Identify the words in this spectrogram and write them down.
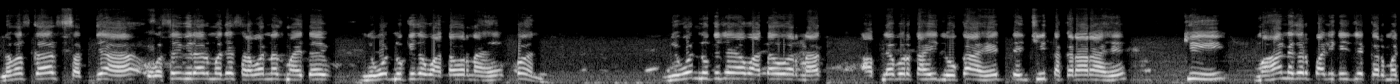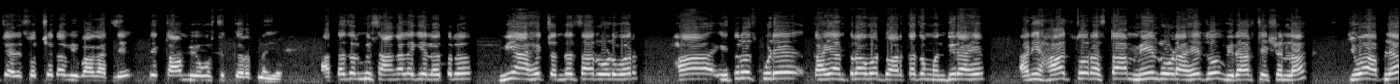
नमस्कार सध्या वसई विरारमध्ये सर्वांनाच माहीत आहे निवडणुकीचं वातावरण आहे पण निवडणुकीच्या या वातावरणात आपल्यावर काही लोक आहेत त्यांची तक्रार आहे की महानगरपालिकेचे जे कर्मचारी स्वच्छता विभागातले ते काम व्यवस्थित करत नाहीये आता जर मी सांगायला गेलं तर मी आहे चंदनसार रोडवर. हा इथूनच पुढे काही अंतरावर द्वारकाचं मंदिर आहे आणि हाच तो रस्ता मेन रोड आहे जो विरार स्टेशनला किंवा आपल्या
